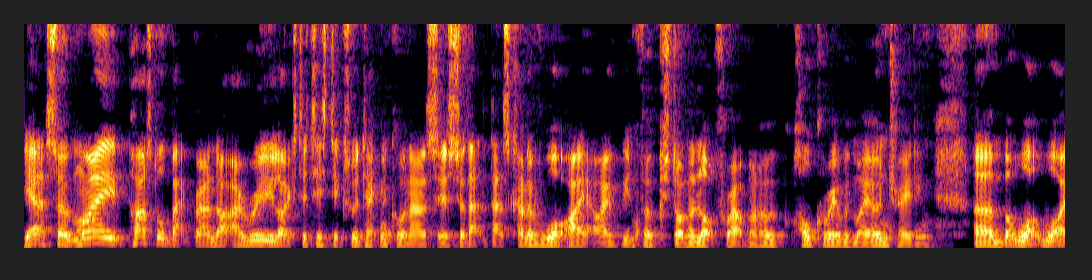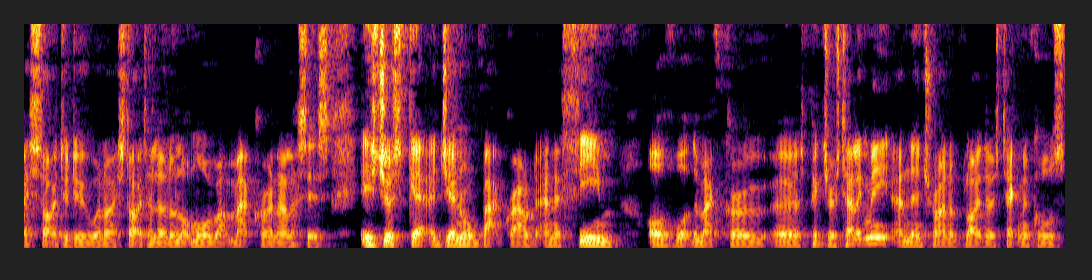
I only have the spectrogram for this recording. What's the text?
Yeah, so my personal background, I really like statistics with technical analysis. So that that's kind of what I, I've been focused on a lot throughout my whole, whole career with my own trading. Um, but what, what I started to do when I started to learn a lot more about macro analysis is just get a general background and a theme of what the macro uh, picture is telling me, and then try and apply those technicals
